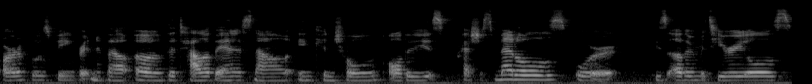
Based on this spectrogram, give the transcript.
articles being written about oh the Taliban is now in control of all these precious metals or these other materials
